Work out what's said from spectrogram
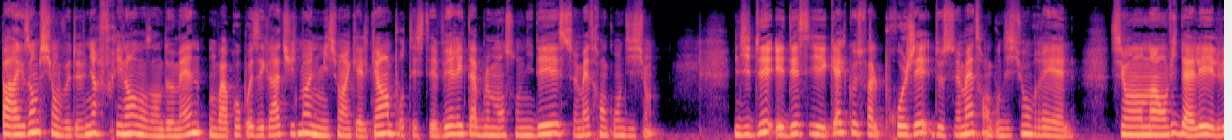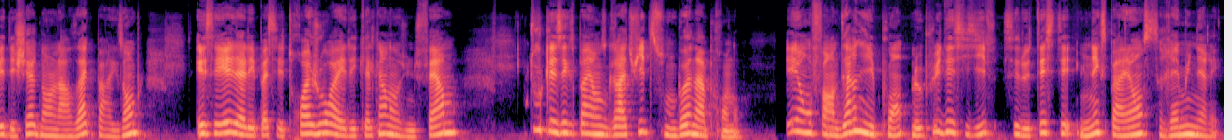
Par exemple, si on veut devenir freelance dans un domaine, on va proposer gratuitement une mission à quelqu'un pour tester véritablement son idée, se mettre en condition. L'idée est d'essayer, quel que soit le projet, de se mettre en condition réelle. Si on a envie d'aller élever des chefs dans Larzac, par exemple, essayez d'aller passer trois jours à aider quelqu'un dans une ferme, toutes les expériences gratuites sont bonnes à prendre. Et enfin, dernier point, le plus décisif, c'est de tester une expérience rémunérée.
